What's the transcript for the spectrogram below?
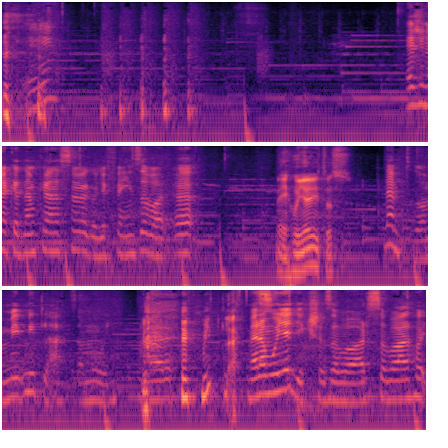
Okay. Ezsi, neked nem kellene szemüveg, hogy a fény zavar? Ö... Mi, hunyorítasz? Nem tudom, mi, mit látsz amúgy? Mert, mit látsz? Mert amúgy egyik se zavar, szóval, hogy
